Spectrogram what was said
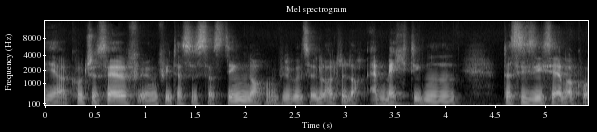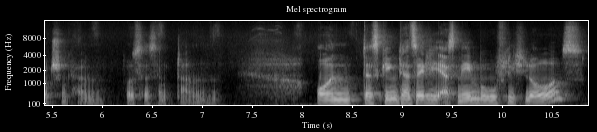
ja, Coach Yourself, irgendwie, das ist das Ding doch, irgendwie willst du die Leute doch ermächtigen, dass sie sich selber coachen können. So ist das entstanden. Und das ging tatsächlich erst nebenberuflich los.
